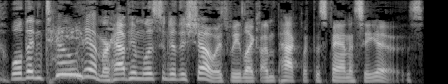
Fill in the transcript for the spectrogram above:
well, then tell him or have him listen to the show as we like unpack what this fantasy is.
